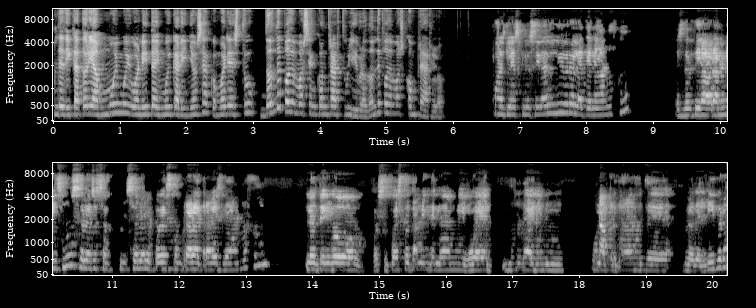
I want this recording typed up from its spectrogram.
dedicatoria muy, muy bonita y muy cariñosa como eres tú. ¿Dónde podemos encontrar tu libro? ¿Dónde podemos comprarlo? Pues la exclusiva del libro la tiene Amazon. Es decir, ahora mismo solo, solo lo puedes comprar a través de Amazon. Lo tengo, por supuesto, también tengo en mi web donde hay una portada de lo del libro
